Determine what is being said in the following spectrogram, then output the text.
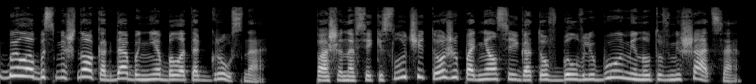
было бы смешно, когда бы не было так грустно. Паша на всякий случай тоже поднялся и готов был в любую минуту вмешаться.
